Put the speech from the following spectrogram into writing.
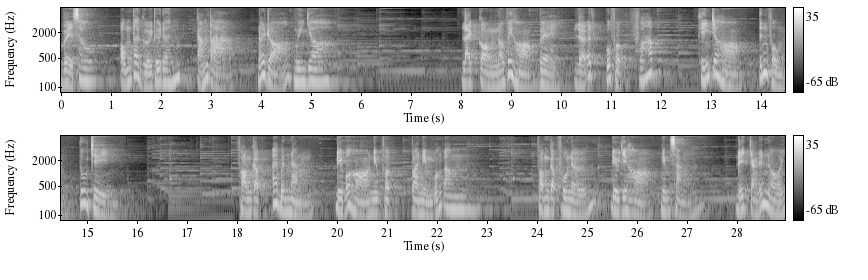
Về sau, ông ta gửi thư đến cảm tạ, nói rõ nguyên do. Lại còn nói với họ về lợi ích của phật pháp, khiến cho họ tính phụng tu trì phạm gặp ai bệnh nặng đều bảo họ niệm phật và niệm quán âm. Phạm gặp phụ nữ đều dạy họ niệm sẵn. Để chẳng đến nỗi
